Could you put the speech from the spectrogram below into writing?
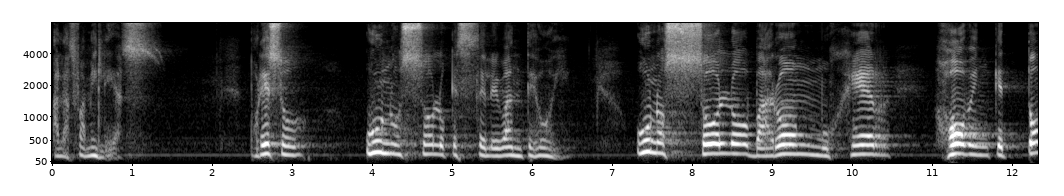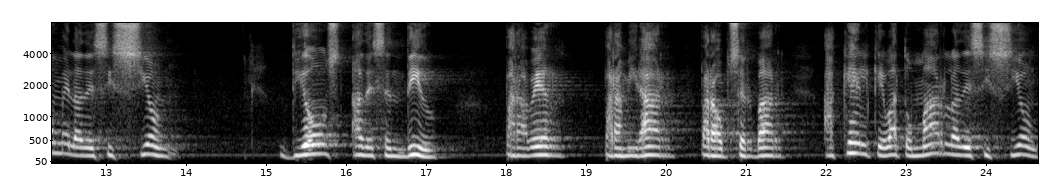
A las familias. Por eso, uno solo que se levante hoy, uno solo varón, mujer, joven que tome la decisión, Dios ha descendido para ver, para mirar, para observar aquel que va a tomar la decisión,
